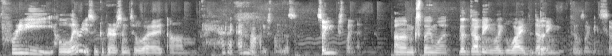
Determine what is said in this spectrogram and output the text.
pretty hilarious in comparison to what um. How do I, I don't know how to explain this. So you explain it. Um, explain what? The dubbing, like why the dubbing feels like it's so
